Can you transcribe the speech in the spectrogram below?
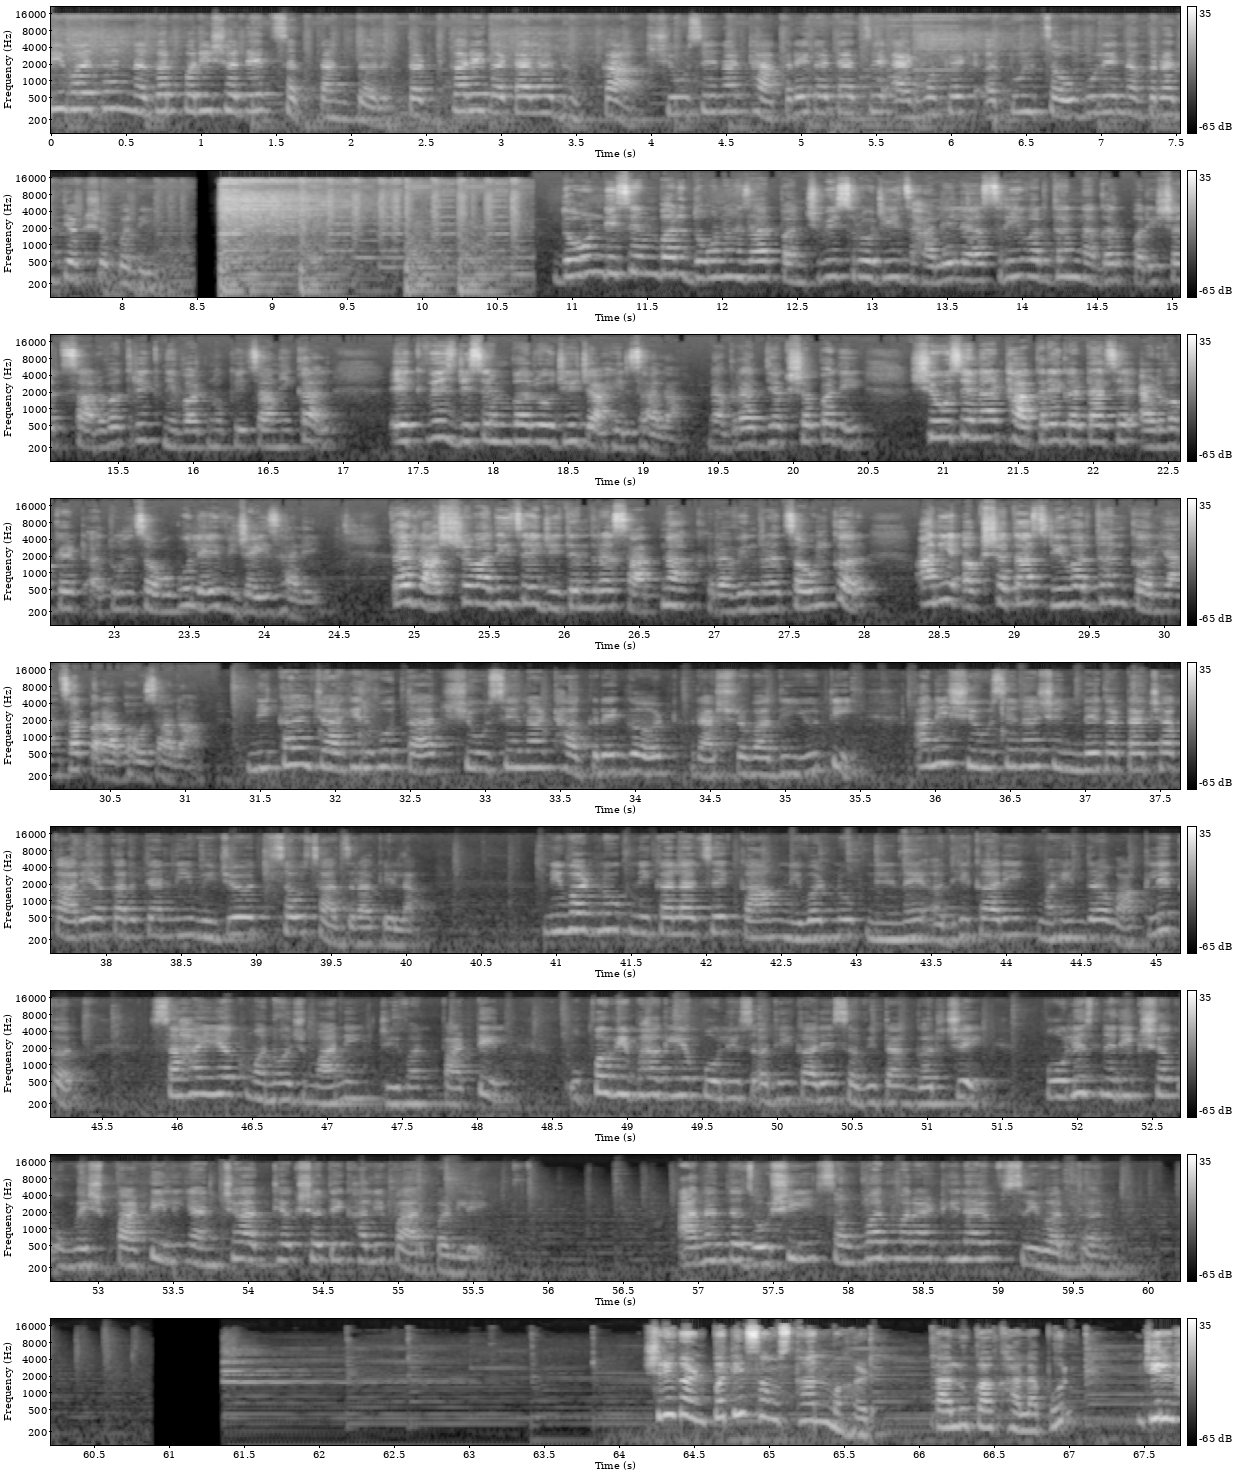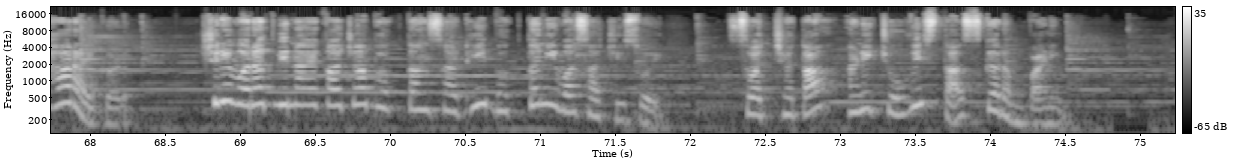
श्रीवर्धन नगर परिषदेत सत्तांतर. तटकरे गटाला धक्का शिवसेना ठाकरे गटाचे ॲडव्होकेट अतुल चौगुले नगराध्यक्षपदी. दोन डिसेंबर दोन हजार पंचवीस रोजी झालेल्या श्रीवर्धन नगर परिषद सार्वत्रिक निवडणुकीचा निकाल एकवीस डिसेंबर रोजी जाहीर झाला. नगराध्यक्षपदी शिवसेना ठाकरे गटाचे ॲडव्होकेट अतुल चौगुले विजयी झाले. तर राष्ट्रवादीचे जितेंद्र सातनाक रवींद्र चौलकर आणि अक्षता श्रीवर्धनकर यांचा पराभव झाला. निकाल जाहीर होताच शिवसेना ठाकरे गट राष्ट्रवादी युती आणि शिवसेना शिंदे गटाच्या कार्यकर्त्यांनी विजयोत्सव साजरा केला. निवडणूक निकालाचे काम निवडणूक निर्णय अधिकारी महेंद्र वाकलेकर सहाय्यक मनोज माने जीवन पाटील उपविभागीय पोलीस अधिकारी सविता गर्जे पोलीस निरीक्षक उमेश पाटील यांच्या अध्यक्षतेखाली पार पडले. आनंद जोशी संवाद मराठी लाईव्ह श्रीवर्धन. श्री गणपती संस्थान महड तालुका खालापूर जिल्हा रायगड. श्री वरद विनायकाच्या भक्तांसाठी भक्त निवासाची सोय. स्वच्छता आणि चोवीस तास गरम पाणी.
